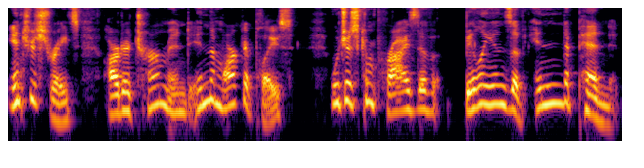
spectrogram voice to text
interest rates are determined in the marketplace, which is comprised of billions of independent,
